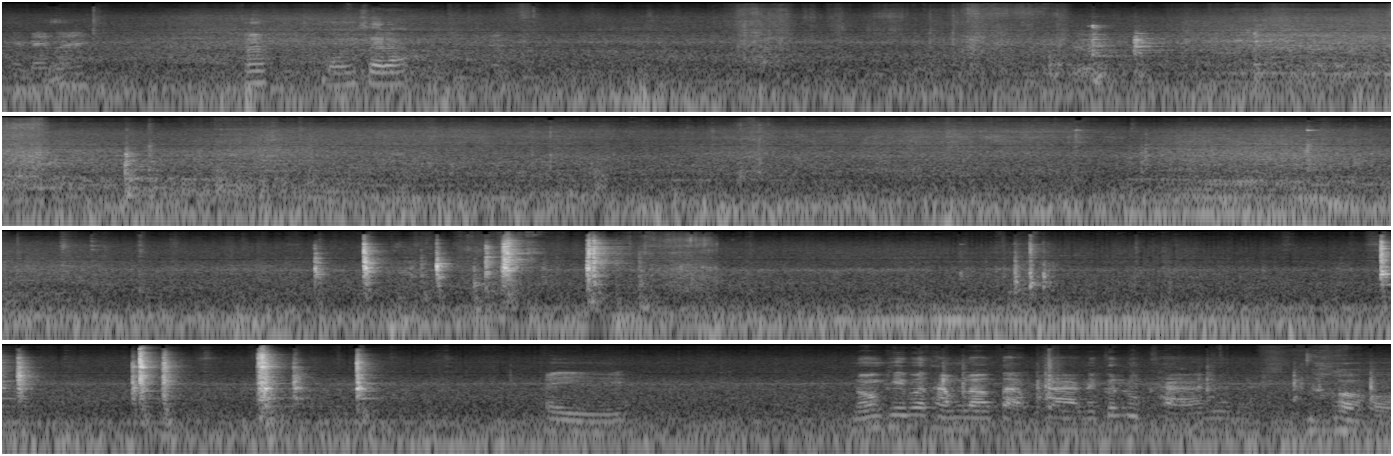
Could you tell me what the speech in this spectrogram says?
ได้ได้ไหม อะหมุนเสร็จแล้ว ไอ้ น้องที่มาทำราวตากผ้านั่นก็ลูกค้านั่นนะอ๋อ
